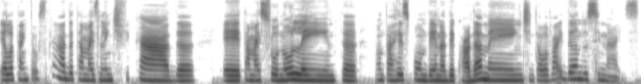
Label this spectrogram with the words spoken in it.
ela tá intoxicada, tá mais lentificada, é, tá mais sonolenta, não tá respondendo adequadamente. Então ela vai dando sinais.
